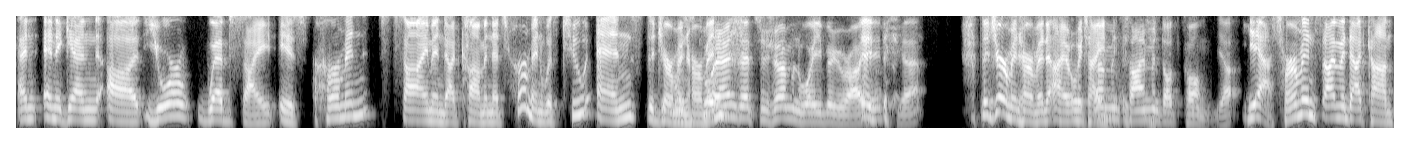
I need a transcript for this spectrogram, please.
And and again, uh, your website is hermannsimon.com. And that's Hermann with two N's, the German with Hermann. Two N's, that's a German way we write it. Yeah the German Hermann, which I, which HermannSimon.com. Yeah. Yes, HermannSimon.com.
